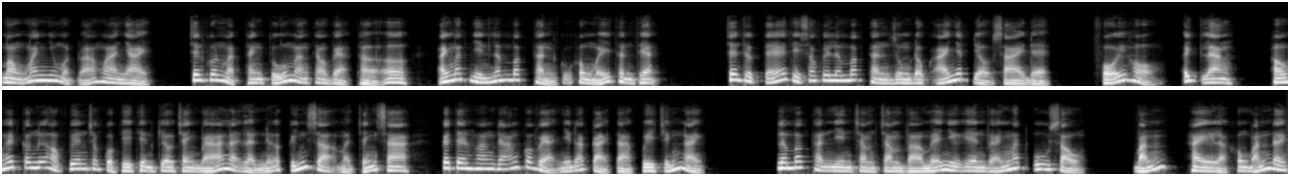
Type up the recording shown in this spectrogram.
mỏng manh như một đóa hoa nhài. Trên khuôn mặt thanh tú mang theo vẻ thở ơ, ánh mắt nhìn Lâm Bắc Thần cũng không mấy thân thiện. Trên thực tế thì sau khi Lâm Bắc Thần dùng độc ái nhất điều xài để phối hổ, ích lang, hầu hết các nữ học viên trong cuộc thi thiên kiêu tranh bá lại lần nữa kính sợ mà tránh xa cái tên hoang đáng có vẻ như đã cải tà quy chính này. Lâm Bắc Thần nhìn chằm chằm vào Mễ Như Yên với ánh mắt u sầu. Bắn hay là không bắn đây?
